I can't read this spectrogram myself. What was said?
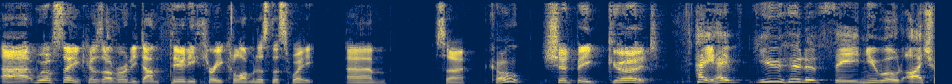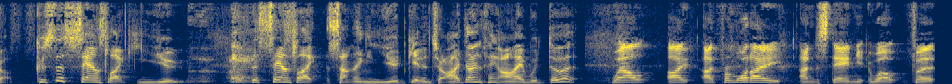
uh, we'll see because I've already done 33 kilometers this week. Um, so Cool. should be good. Hey, have you heard of the New World iShop? Because this sounds like you. This sounds like something you'd get into. I don't think I would do it. Well, I, I from what I understand, well, for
